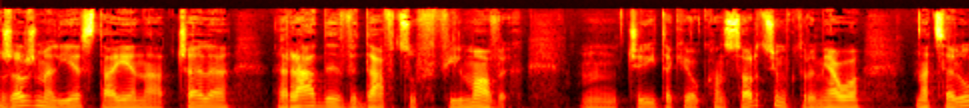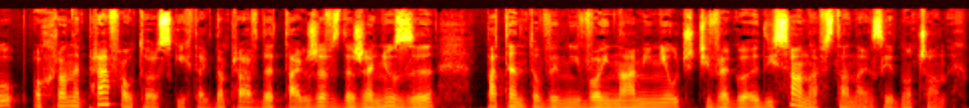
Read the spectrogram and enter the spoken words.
Georges Méliès staje na czele Rady Wydawców Filmowych. mm, czyli takiego konsorcjum, które miało na celu ochronę praw autorskich, tak naprawdę, także w zdarzeniu z patentowymi wojnami nieuczciwego Edisona w Stanach Zjednoczonych.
